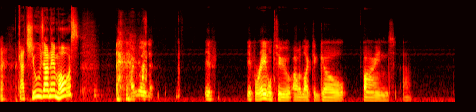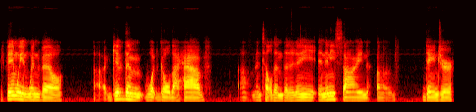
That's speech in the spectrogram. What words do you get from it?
Got shoes on them horse? I would, if if we're able to, I would like to go find uh, a family in Windvale, uh, give them what gold I have, um, and tell them that at any in any sign of danger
